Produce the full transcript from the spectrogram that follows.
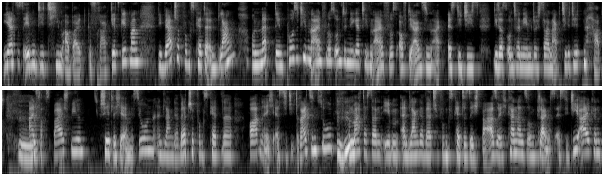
jetzt ist eben die Teamarbeit gefragt. Jetzt geht man die Wertschöpfungskette entlang und mappt den positiven Einfluss und den negativen Einfluss auf die einzelnen SDGs, die das Unternehmen durch seine Aktivitäten hat. Mhm. Einfaches Beispiel. Schädliche Emissionen entlang der Wertschöpfungskette ordne ich SDG 13 zu mhm. und mache das dann eben entlang der Wertschöpfungskette sichtbar. Also ich kann dann so ein kleines SDG-Icon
